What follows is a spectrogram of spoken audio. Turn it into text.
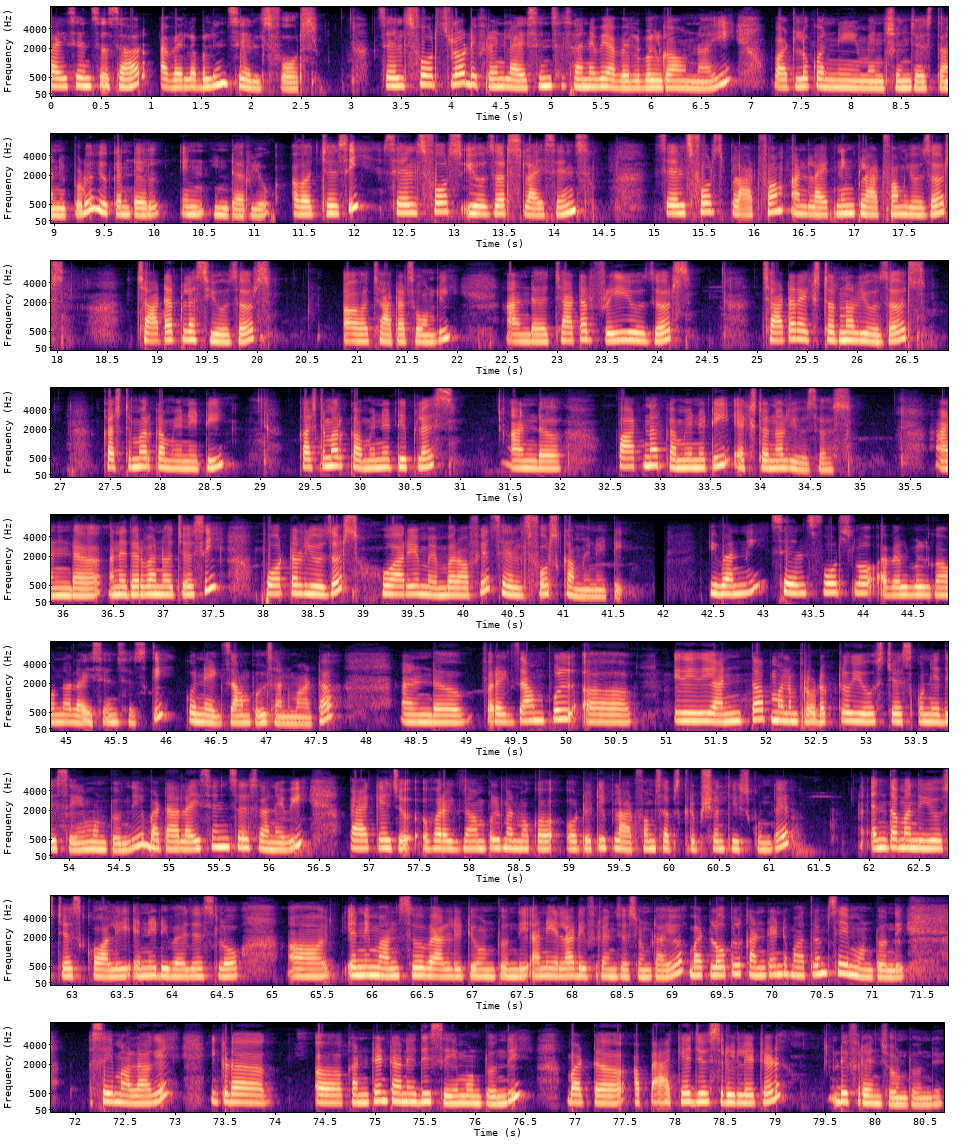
Licences are available in Salesforce sales ఫోర్స్లో different licences అనేవి అవైలబుల్గా ఉన్నాయి. వాటిలో కొన్ని మెన్షన్ చేస్తాను ఇప్పుడు. You can tell in interview అవి వచ్చేసి Salesforce users licence Salesforce platform and lightning platform users chatter plus users chatters only and chatter free users chatter external users customer community customer community plus and partner community external users. And another one వచ్చేసి portal users who are a member of a Salesforce community. ఇవన్నీ సేల్స్ ఫోర్స్లో అవైలబుల్గా ఉన్న లైసెన్సెస్కి కొన్ని examples అనమాట and for example ఇది అంతా మనం ప్రోడక్ట్ యూస్ చేసుకునేది సేమ్ ఉంటుంది. బట్ ఆ లైసెన్సెస్ అనేవి ప్యాకేజ్ ఫర్ ఎగ్జాంపుల్ మనం ఒక ఓటీటీ ప్లాట్ఫామ్ సబ్స్క్రిప్షన్ తీసుకుంటే ఎంతమంది యూస్ చేసుకోవాలి? ఎన్ని డివైజెస్లో ఎన్ని మంత్స్ వ్యాలిడిటీ ఉంటుంది? అని ఎలా డిఫరెన్సెస్ ఉంటాయో. బట్ లోపల కంటెంట్ మాత్రం సేమ్ ఉంటుంది. సేమ్ అలాగే ఇక్కడ కంటెంట్ అనేది సేమ్ ఉంటుంది. బట్ ఆ ప్యాకేజెస్ రిలేటెడ్ డిఫరెన్స్ ఉంటుంది.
